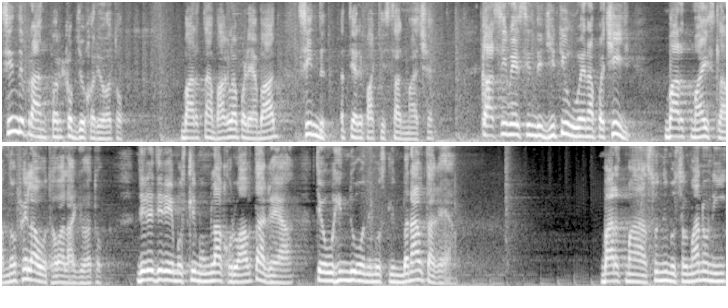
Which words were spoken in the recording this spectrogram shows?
સિંધ પ્રાંત પર કબજો કર્યો હતો. ભારતના ભાગલા પડ્યા બાદ સિંધ અત્યારે પાકિસ્તાનમાં છે. કાસિમે સિંધ જીત્યું એના પછી જ ભારતમાં ઇસ્લામનો ફેલાવો થવા લાગ્યો હતો. ધીરે ધીરે મુસ્લિમ હુમલાખોરો આવતા ગયા તેઓ હિન્દુઓને મુસ્લિમ બનાવતા ગયા. ભારતમાં સુન્ની મુસલમાનોની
